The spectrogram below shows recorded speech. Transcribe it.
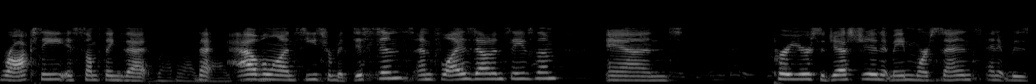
Roxy is something that that. Avalon sees from a distance and flies down and saves them. And per your suggestion, it made more sense and it was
